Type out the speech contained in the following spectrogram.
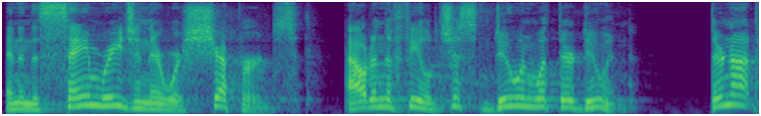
And in the same region, there were shepherds out in the field just doing what they're doing. They're not,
